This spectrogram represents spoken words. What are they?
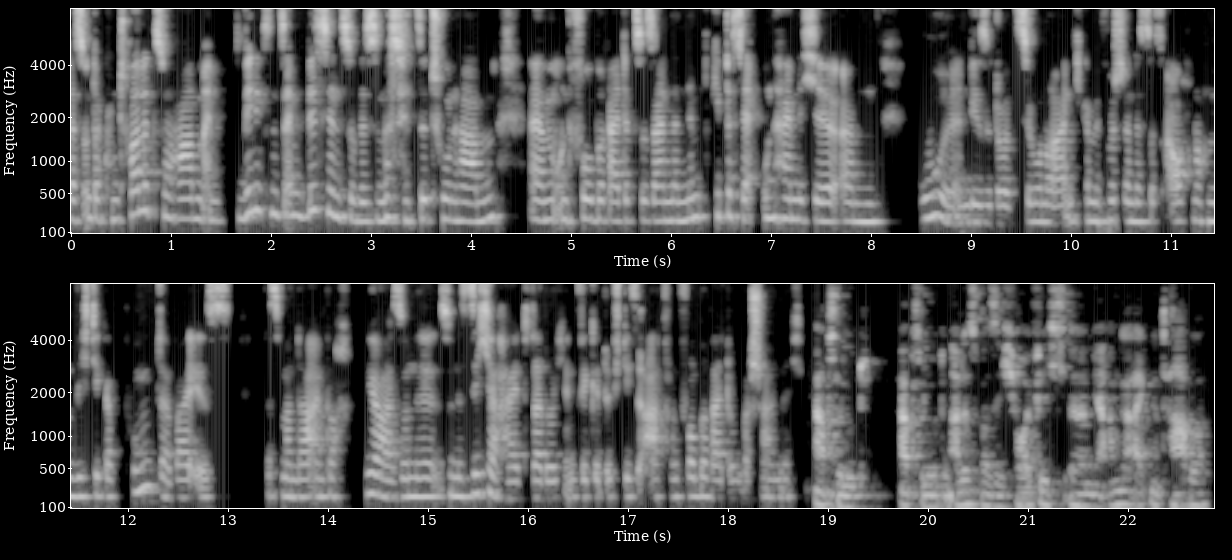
das unter Kontrolle zu haben, ein, wenigstens ein bisschen zu wissen, was wir zu tun haben ähm, und vorbereitet zu sein, dann nimmt, gibt das ja unheimliche ähm, Ruhe in die Situation rein. Ich kann mir vorstellen, dass das auch noch ein wichtiger Punkt dabei ist, dass man da einfach ja so eine so eine Sicherheit dadurch entwickelt durch diese Art von Vorbereitung wahrscheinlich. Absolut, absolut. Und alles, was ich häufig äh, mir angeeignet habe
